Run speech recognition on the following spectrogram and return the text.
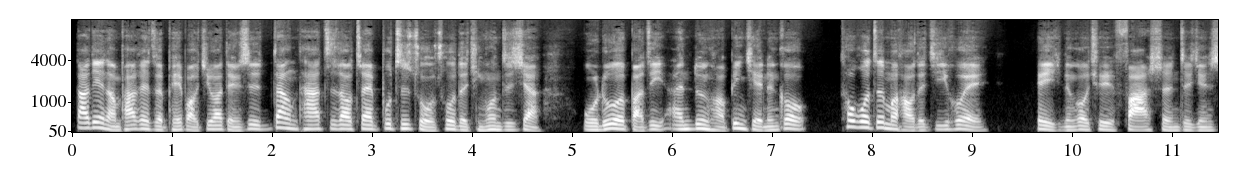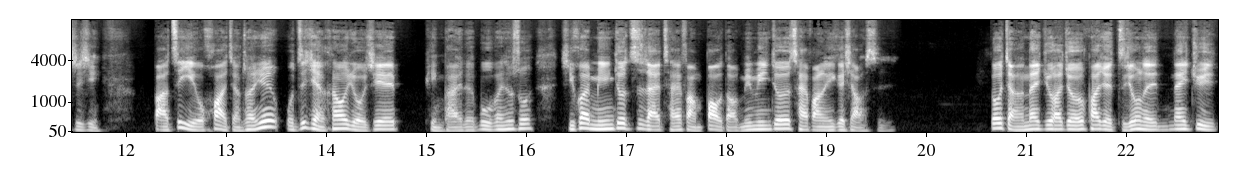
大店长 Podcast 的陪跑计划，等于是让他知道，在不知所措的情况之下，我如何把自己安顿好，并且能够透过这么好的机会，可以能够去发生这件事情，把自己的话讲出来。因为我之前看过有些品牌的部分，就说奇怪，明明就是来采访报道，明明就是采访了一个小时，跟我讲的那句话，就发觉只用了那一句，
